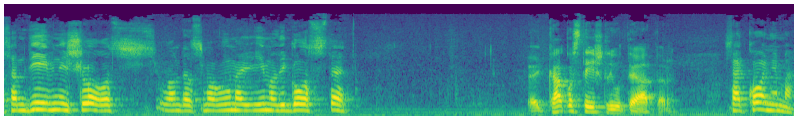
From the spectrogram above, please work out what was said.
sam divni šlos, onda smo imali, imali goste. E, Kako ste išli u teatar? Sa konjima.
